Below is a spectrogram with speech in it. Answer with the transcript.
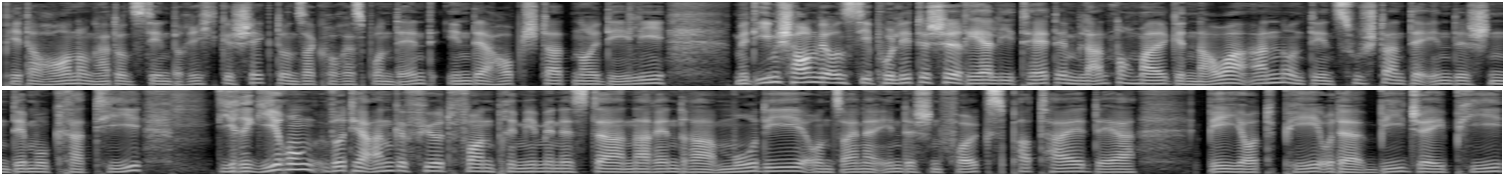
Peter Hornung hat uns den Bericht geschickt, unser Korrespondent in der Hauptstadt Neu-Delhi. Mit ihm schauen wir uns die politische Realität im Land nochmal genauer an und den Zustand der indischen Demokratie. Die Regierung wird ja angeführt von Premierminister Narendra Modi und seiner indischen Volkspartei, der BJP oder BJP,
